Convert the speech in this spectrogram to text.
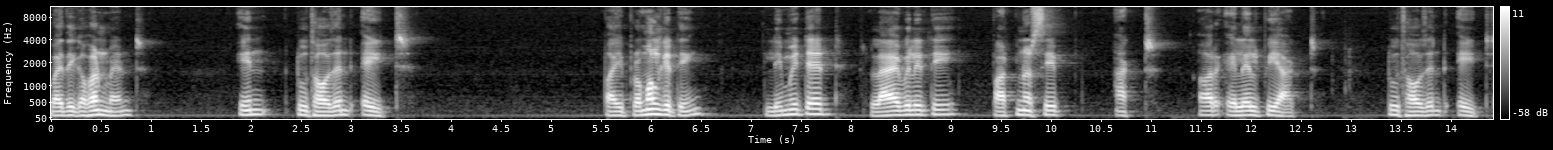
by the government in 2008 by promulgating Limited Liability Partnership Act or LLP Act 2008.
